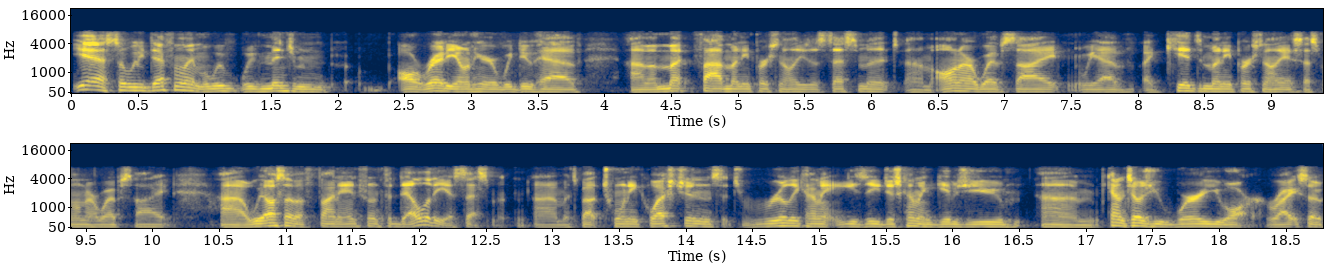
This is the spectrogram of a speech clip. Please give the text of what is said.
Yeah, so we definitely we've we've mentioned already on here. We do have um, a five money personalities assessment um, on our website. We have a kids money personality assessment on our website. Uh, we also have a financial infidelity assessment. Um, it's about 20 questions. It's really kind of easy. Just kind of gives you, um, kind of tells you where you are, right? So,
